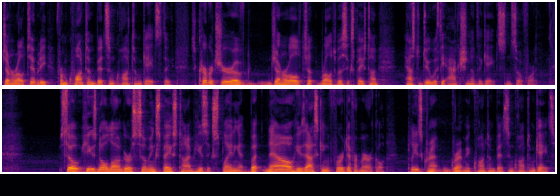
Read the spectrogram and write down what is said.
general relativity, from quantum bits and quantum gates. The curvature of general relativistic space time has to do with the action of the gates and so forth. So he's no longer assuming space time, he's explaining it. But now he's asking for a different miracle. Please grant, grant me quantum bits and quantum gates.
